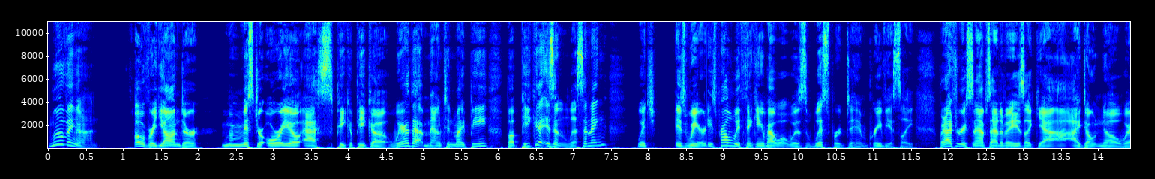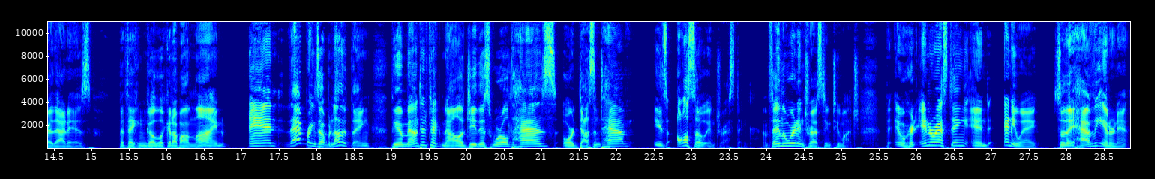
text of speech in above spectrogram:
Moving on. Over yonder, Mr. Oreo asks Pika Pika where that mountain might be, but Pika isn't listening, which is weird. He's probably thinking about what was whispered to him previously. But after he snaps out of it, he's like, Yeah, I, don't know where that is. But they can go look it up online. And that brings up another thing. The amount of technology this world has or doesn't have is also interesting. I'm saying the word interesting too much. The word interesting, and anyway, so they have the internet,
